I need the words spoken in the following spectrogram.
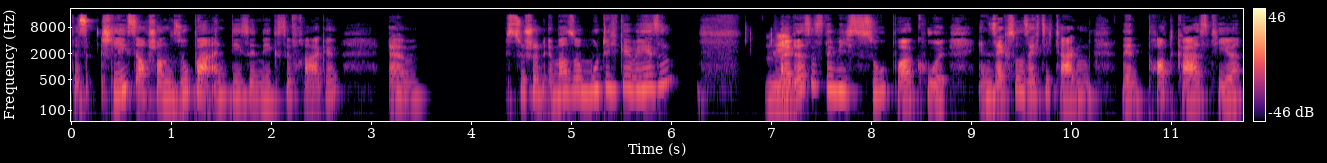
Das schließt auch schon super an diese nächste Frage. Ähm, bist du schon immer so mutig gewesen? Nee. Weil das ist nämlich super cool. In 66 Tagen einen Podcast hier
